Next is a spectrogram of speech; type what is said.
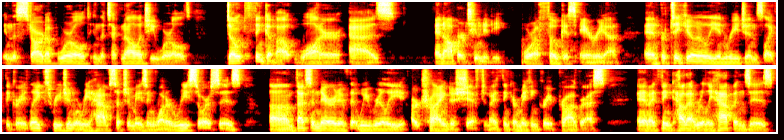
in the startup world, in the technology world, don't think about water as an opportunity or a focus area. And particularly in regions like the Great Lakes region, where we have such amazing water resources, um, that's a narrative that we really are trying to shift and I think are making great progress. And I think how that really happens is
